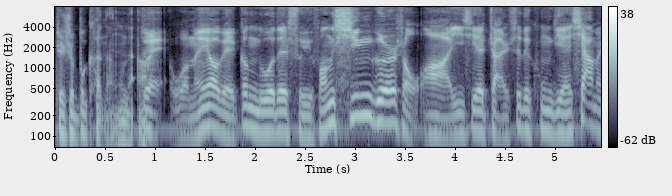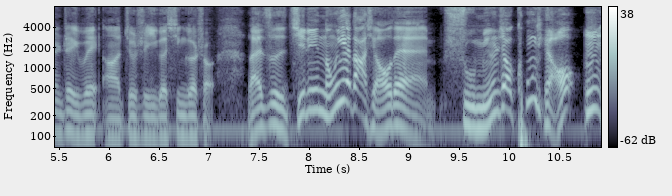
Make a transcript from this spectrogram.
这是不可能的啊。，对，我们要给更多的水房新歌手啊一些展示的空间。下面这一位啊，就是一个新歌手，来自吉林农业大学的，署名叫空调。嗯，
